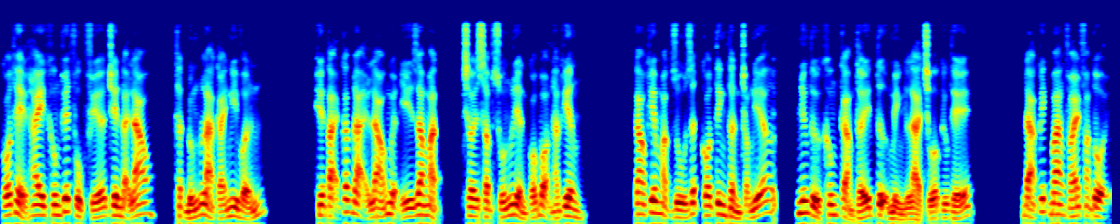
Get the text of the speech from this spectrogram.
có thể hay không thuyết phục phía trên đại lão, thật đúng là cái nghi vấn. Hiện tại các đại lão nguyện ý ra mặt chơi sập xuống liền có bọn hắn kiêng cao khiêm mặc dù rất có tinh thần trọng nghĩa, nhưng từ không cảm thấy tự mình là chúa cứu thế. Đả kích bang phái phạm tội,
